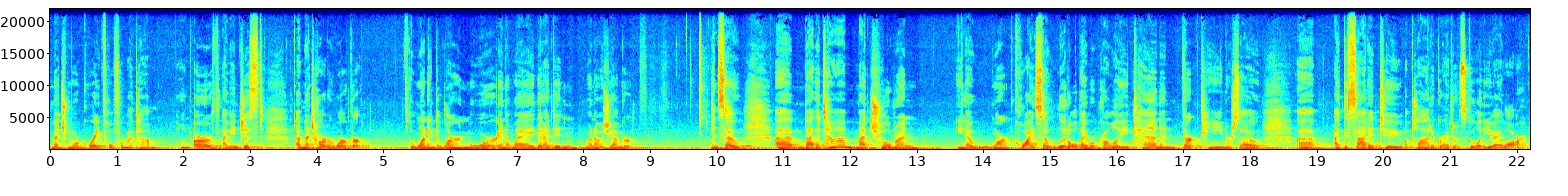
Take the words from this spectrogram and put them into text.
much more grateful for my time on earth. I mean, just a much harder worker wanting to learn more in a way that I didn't when I was younger. And so uh, by the time my children, you know, weren't quite so little, they were probably 10 and 13 or so, uh, I decided to apply to graduate school at UALR.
